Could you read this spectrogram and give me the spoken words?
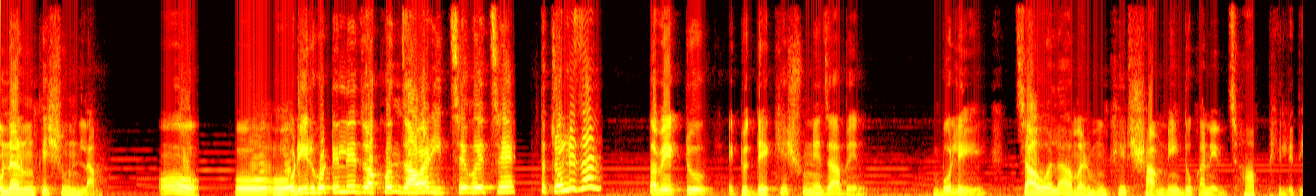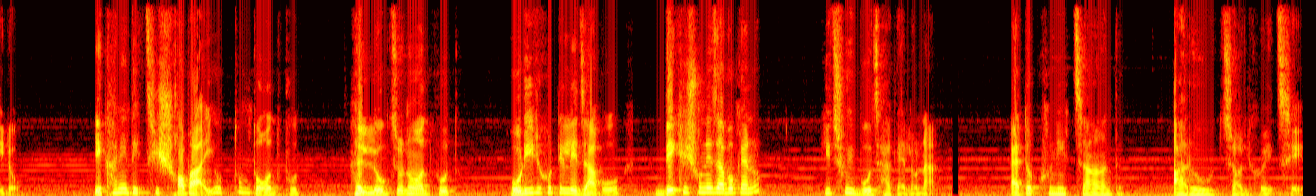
ওনার মুখে শুনলাম। ও ও হরির হোটেলে যখন যাওয়ার ইচ্ছে হয়েছে, তো চলে যান। তবে একটু একটু দেখে শুনে যাবেন বলে চাওয়ালা আমার মুখের সামনেই দোকানের ঝাঁপ ফেলে দিল। এখানে দেখছি সবাই অত্যন্ত অদ্ভুত। লোকজনও অদ্ভুত। হরির হোটেলে যাব, দেখে শুনে যাব কেন? কিছুই বোঝা গেল না। এতক্ষণে চাঁদ আরও উজ্জ্বল হয়েছে।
